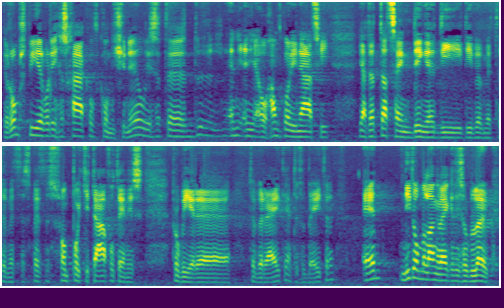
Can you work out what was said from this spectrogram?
je rompspier wordt ingeschakeld, conditioneel is het, eh, en, en je handcoördinatie. Ja, dat, dat zijn dingen die, die we met, met, met zo'n potje tafeltennis proberen eh, te bereiken en te verbeteren. En niet onbelangrijk, het is ook leuk.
